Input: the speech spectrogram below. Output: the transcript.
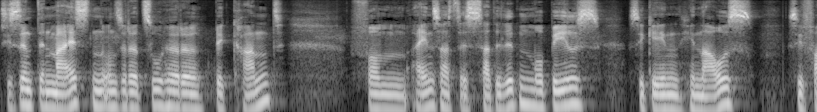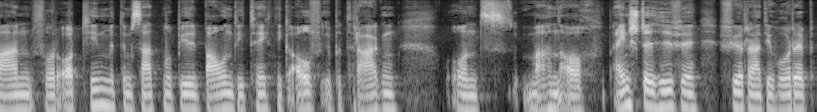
Sie sind den meisten unserer Zuhörer bekannt vom Einsatz des Satellitenmobils. Sie gehen hinaus, sie fahren vor Ort hin mit dem Satmobil, bauen die Technik auf, übertragen und machen auch Einstellhilfe für Radio Horeb.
